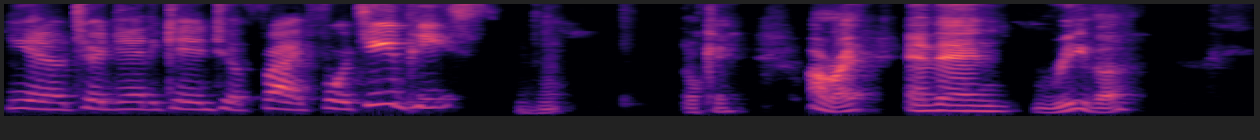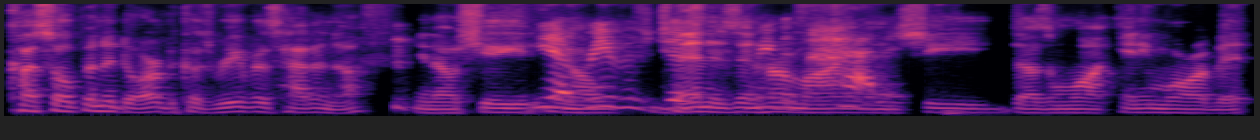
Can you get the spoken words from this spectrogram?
you know, turned Anakin into a fried 14 piece. Mm-hmm. Okay. All right. And then Reva cuts open the door because Reva's had enough. You know, she, Yeah, you know, Reva's just- Ben is in her Reva's had mind and she doesn't want any more of it.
